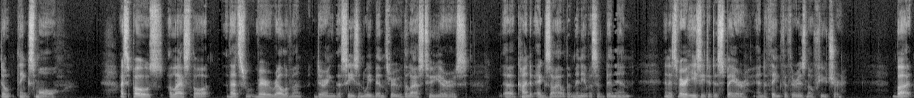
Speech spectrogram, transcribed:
don't think small. I suppose a last thought that's very relevant during the season we've been through the last two years a kind of exile that many of us have been in. And it's very easy to despair and to think that there is no future. But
